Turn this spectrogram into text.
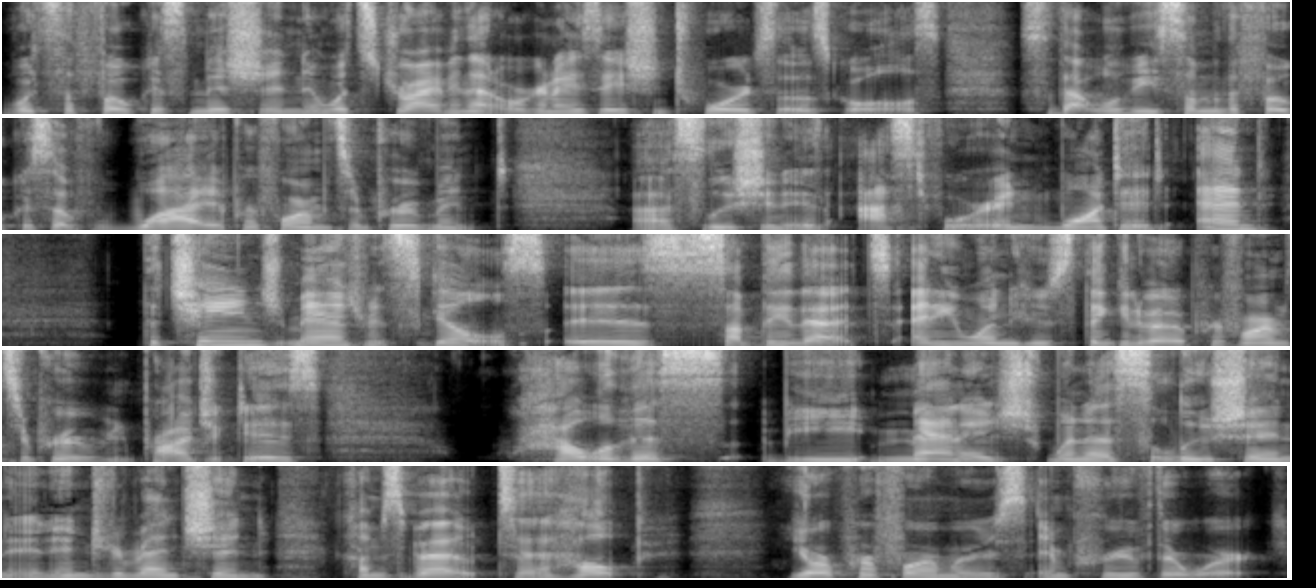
what's the focus mission and what's driving that organization towards those goals. So that will be some of the focus of why a performance improvement uh, solution is asked for and wanted. And the change management skills is something that anyone who's thinking about a performance improvement project is how will this be managed when a solution and intervention comes about to help your performers improve their work?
